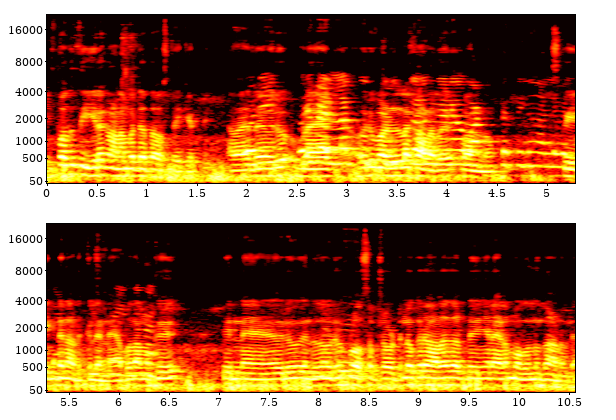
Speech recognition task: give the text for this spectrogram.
ഇപ്പം അത് തീരെ കാണാൻ പറ്റാത്ത അവസ്ഥയ്ക്ക് എത്തി. അതായത് ഒരു ബ്ലാക്ക് ഒരു വെള്ള കളർ വന്നു. സ്ക്രീനിന്റെ നടുക്കിൽ തന്നെ. അപ്പോൾ നമുക്ക് പിന്നെ ഒരു എന്താ ഒരു ക്ലോസപ്പ് ഷോട്ടിലൊക്കെ ഒരാളെ കണ്ടു കഴിഞ്ഞാൽ അയാളെ മുഖമൊന്നും കാണില്ല.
